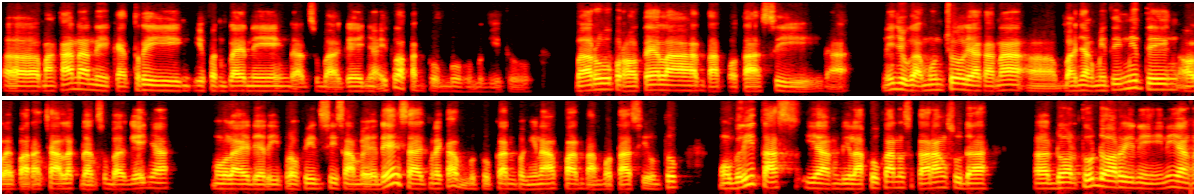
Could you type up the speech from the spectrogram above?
uh, makanan nih, catering, event planning, dan sebagainya. Itu akan tumbuh begitu. Baru perhotelan, transportasi. Nah, ini juga muncul ya karena banyak meeting-meeting oleh para caleg dan sebagainya mulai dari provinsi sampai desa, mereka membutuhkan penginapan, transportasi untuk mobilitas yang dilakukan sekarang sudah eh, door to door ini. Ini yang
